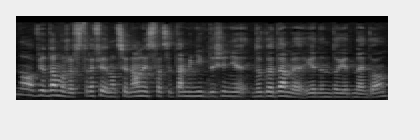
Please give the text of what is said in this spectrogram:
No wiadomo, że w strefie emocjonalnej z facetami nigdy się nie dogadamy jeden do jednego,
